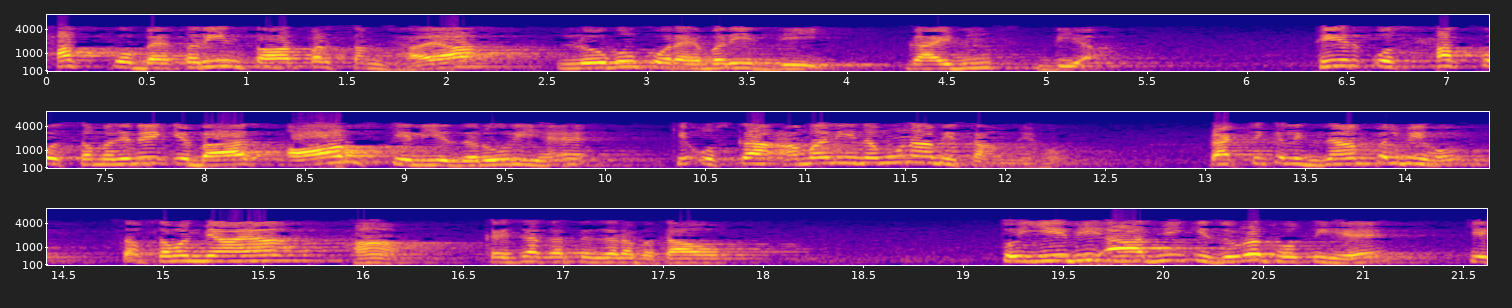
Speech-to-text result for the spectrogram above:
حق کو بہترین طور پر سمجھایا، لوگوں کو رہبری دی گائیڈنس دیا۔ پھر اس حق کو سمجھنے کے بعد اور اس کے لیے ضروری ہے کہ اس کا عملی نمونہ بھی سامنے ہو۔ پریکٹیکل اگزامپل بھی ہو۔ سب سمجھ میں آیا؟ ہاں کیسا کرتے ذرا بتاؤ۔ تو یہ بھی آدمی کی ضرورت ہوتی ہے کہ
